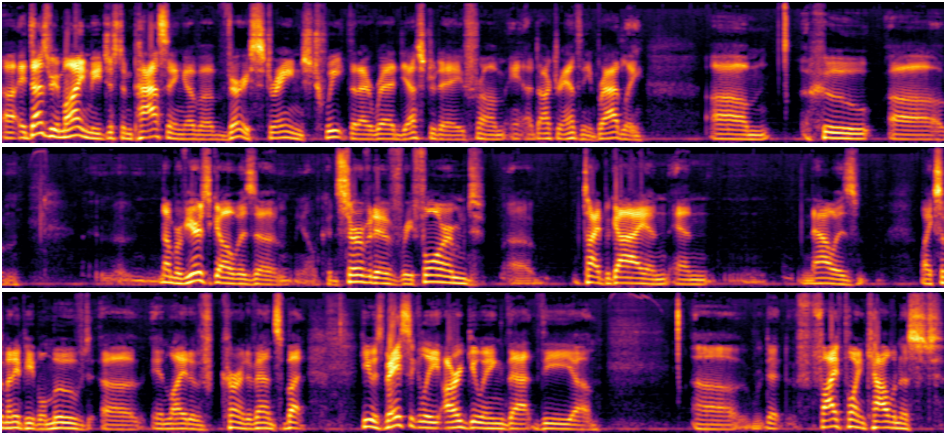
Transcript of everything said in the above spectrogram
Uh, it does remind me, just in passing, of a very strange tweet that I read yesterday from uh, Dr. Anthony Bradley, um, who um, number of years ago was a you know conservative, reformed uh, type of guy, and and now is like so many people moved uh, in light of current events. But he was basically arguing that the uh, uh, that five point Calvinist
